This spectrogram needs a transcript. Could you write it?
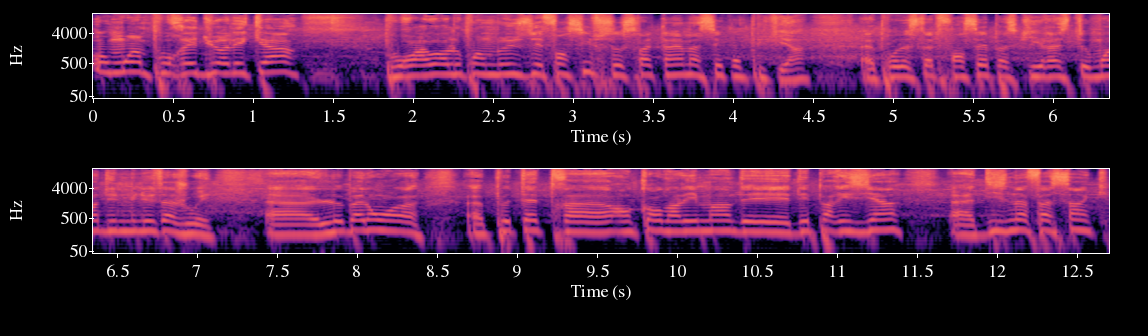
au moins pour réduire l'écart. Pour avoir le point de bonus défensif, ce sera quand même assez compliqué hein, pour le Stade français parce qu'il reste moins d'une minute à jouer. Euh, le ballon euh, euh, peut être encore dans les mains des, Parisiens. Euh, 19 à 5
